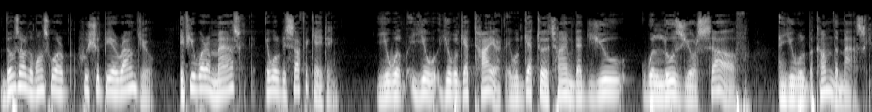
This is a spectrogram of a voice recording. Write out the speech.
those are the ones who are, who should be around you. If you wear a mask, it will be suffocating. You will, you, you will get tired. It will get to the time that you will lose yourself and you will become the mask.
